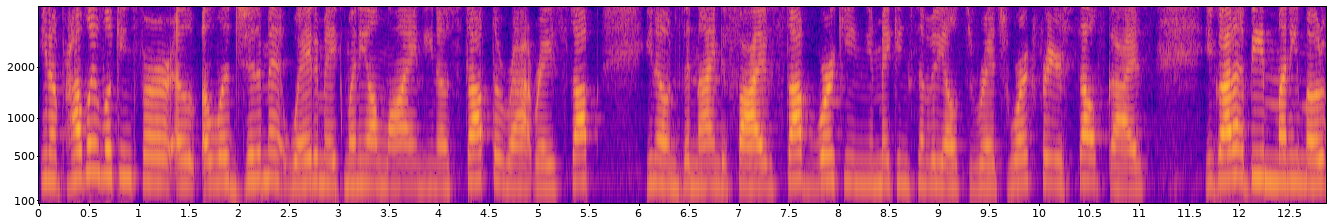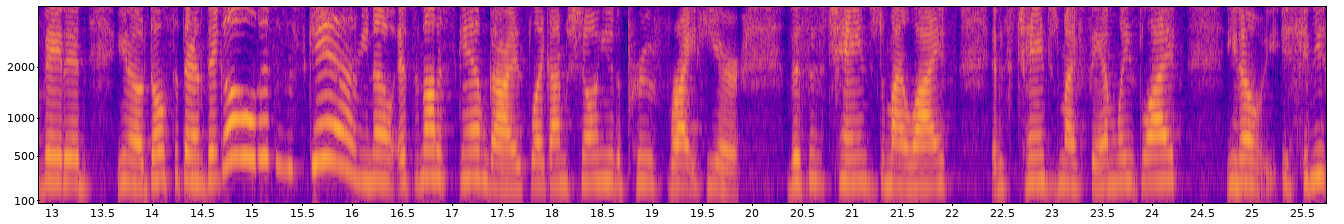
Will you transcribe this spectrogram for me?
you know, probably looking for a, a, legitimate way to make money online. You know, stop the rat race, stop, you know, the nine to five, stop working and making somebody else rich. Work for yourself, guys. You gotta be money motivated. You know, don't sit there and think, oh, this is a scam. You know, it's not a scam, guys. Like, I'm showing you the proof right here. This has changed my life, it has changed my family's life. You know, can you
